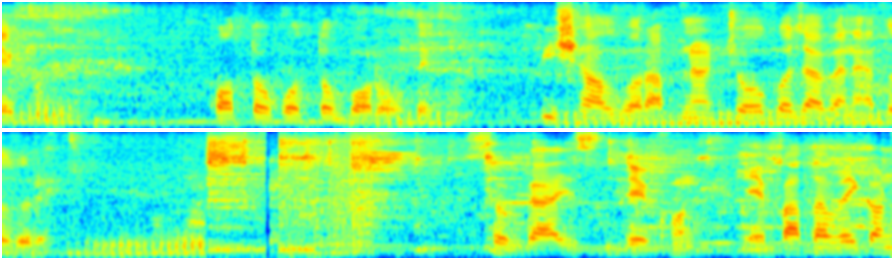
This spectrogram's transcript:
দেখুন, কত কত বড়, দেখুন। বিশাল বড়। আপনার চোখও যাবে না এত দূরে। সো গাইজ দেখুন, এই পাতাবাইকন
